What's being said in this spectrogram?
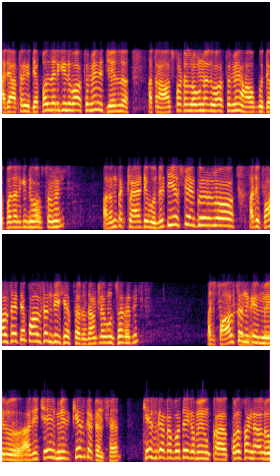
అది అతనికి దెబ్బలు తగిలింది వాస్తవమే జైల్లో అతను హాస్పిటల్లో ఉన్నది వాస్తవమే హాకు దెబ్బ తగిలింది వాస్తవమే. అదంతా క్లారిటీగా ఉంది. డిఎస్పీ ఎంక్వైరీలో అది ఫాల్స్ అయితే ఫాల్స్ అని తీసేస్తారు. దాంట్లో ఏముంది సార్ అది? అది ఫాల్స్ అని మీరు అది చే మీరు కేసు కట్టండి సార్. కేసు కట్టకపోతే ఇక మేము కుల సంఘాలు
